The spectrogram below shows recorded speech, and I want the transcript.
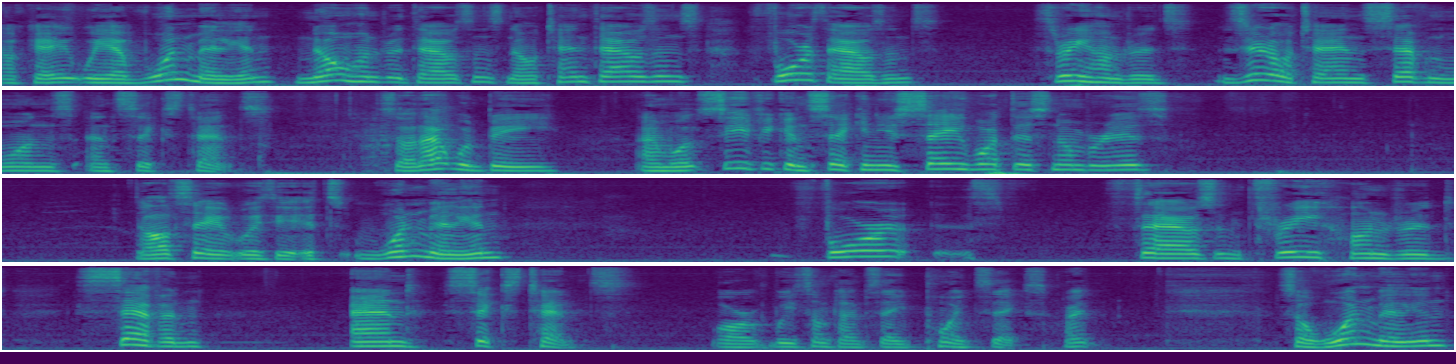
okay, we have 1 million, no hundred thousands, no ten thousands, four thousands, three hundreds, zero tens, seven ones, and six tenths. So that would be and we'll see if you can say, can you say what this number is? I'll say it with you. It's one million four thousand three hundred seven and six tenths. Or we sometimes say 0.6, right? So one million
